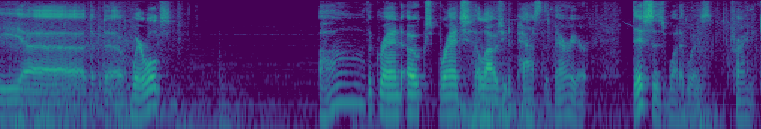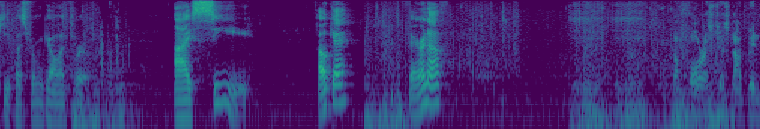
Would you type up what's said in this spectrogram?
the, uh, the, the werewolves. Oh, the Grand Oaks branch allows you to pass the barrier. This is what it was trying to keep us from going through. I see. Okay. Fair enough. The forest has not been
